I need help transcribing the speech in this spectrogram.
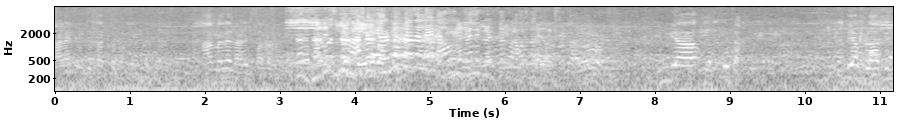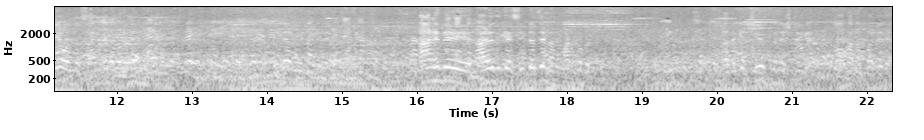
ನಾಳೆ ನೀವು ಗೊತ್ತಾಗ್ತದೆ. ಆಮೇಲೆ ನಾಳೆ ಮಾತಾಡ್ತಾರೆ ಇಂಡಿಯಾ ಒಕ್ಕೂಟ. ಇಂಡಿಯಾ ಬ್ಲಾಕ್ಗೆ ಒಂದು ಸಂಘಟನೆ ನಾನಿಲ್ಲಿ ನಾಳಿದ್ದಕ್ಕೆ ಸಿದ್ಧತೆ ನಾನು ಮಾಡ್ಕೋಬೇಕು. ಅದಕ್ಕೆ ಚೀಫ್ ಮಿನಿಸ್ಟ್ರಿಗೆ ಆಹ್ವಾನ ಬಂದಿದೆ.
